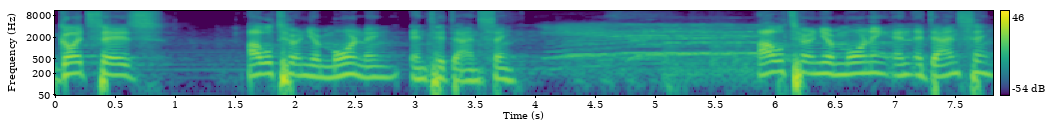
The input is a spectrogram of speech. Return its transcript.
God says, I will turn your mourning into dancing. I will turn your mourning into dancing.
